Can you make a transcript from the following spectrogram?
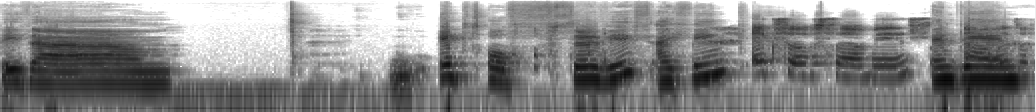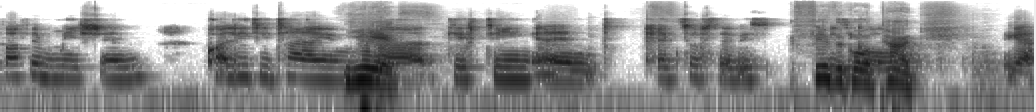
There's um, acts of service, I think. Acts of service. And uh, then- words of affirmation, quality time. Yes. Uh, gifting and acts of service. Physical, Physical. touch. Yeah.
